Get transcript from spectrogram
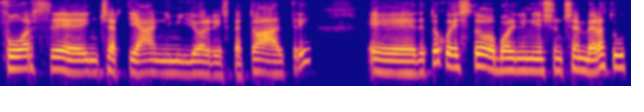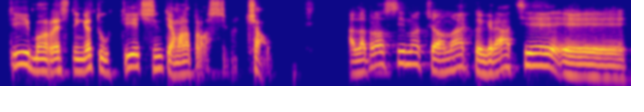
forse in certi anni migliore rispetto a altri. E detto questo, buon Elimination Chamber a tutti, buon wrestling a tutti e ci sentiamo alla prossima. Ciao. Alla prossima, ciao Marco e grazie. E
